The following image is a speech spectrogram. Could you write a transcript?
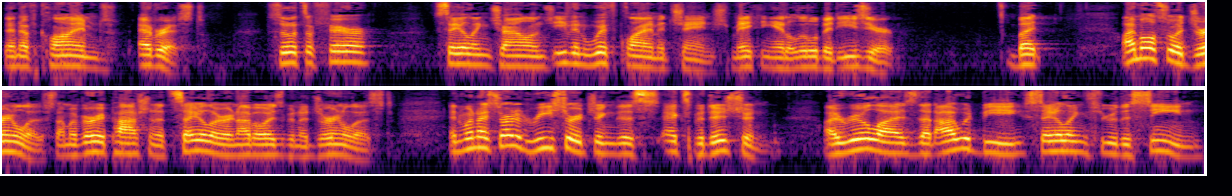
than have climbed Everest. So it's a fair sailing challenge, even with climate change, making it a little bit easier. But I'm also a journalist. I'm a very passionate sailor, and I've always been a journalist. And when I started researching this expedition, I realized that I would be sailing through the scene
